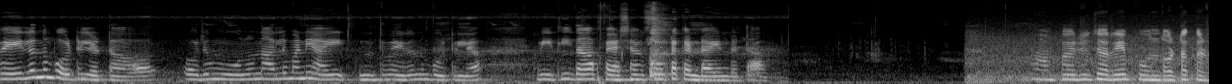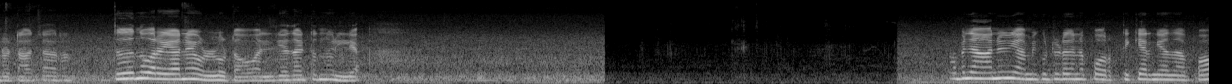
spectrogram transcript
വെയിലൊന്നും പോയിട്ടില്ല കേട്ടോ. ഒരു മൂന്ന് നാല് മണിയായി. എന്നിട്ട് വെയിലൊന്നും പോയിട്ടില്ല. വീട്ടിൽ ഇതാ ഫാഷൻ ഫ്രൂട്ടൊക്കെ ഉണ്ടായിട്ടുണ്ട് കേട്ടോ അപ്പോൾ ഒരു ചെറിയ പൂന്തോട്ടമൊക്കെ ഉണ്ട് കേട്ടോ ചെറുത് എന്ന് പറയാനേ ഉള്ളൂ കേട്ടോ വലിയതായിട്ടൊന്നും ഇല്ല അപ്പോൾ ഞാനും ഈ അമ്മിക്കുട്ടിയുടെ ഇങ്ങനെ പുറത്തേക്ക് ഇറങ്ങി വന്നപ്പോൾ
